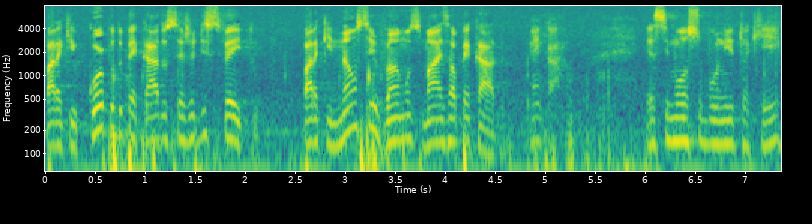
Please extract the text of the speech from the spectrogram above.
para que o corpo do pecado seja desfeito, para que não sirvamos mais ao pecado. Vem cá. Esse moço bonito aqui,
